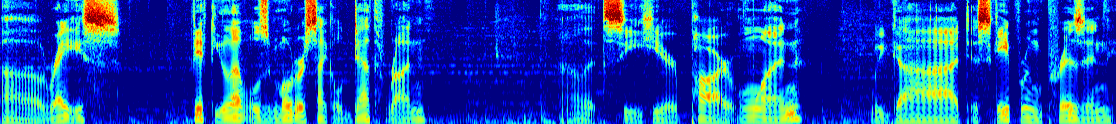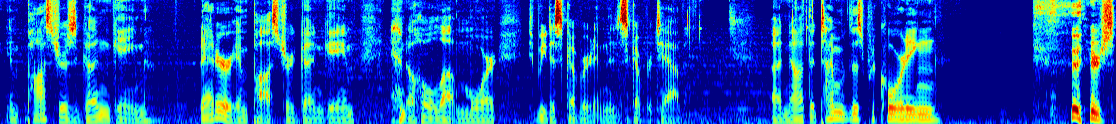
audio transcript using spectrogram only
uh, Race, 50 levels Motorcycle Death Run. Uh, let's see here. Part one. We got Escape Room Prison, Imposter's Gun Game, Better Imposter Gun Game, and a whole lot more to be discovered in the Discover tab. Uh, now, at the time of this recording, there's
